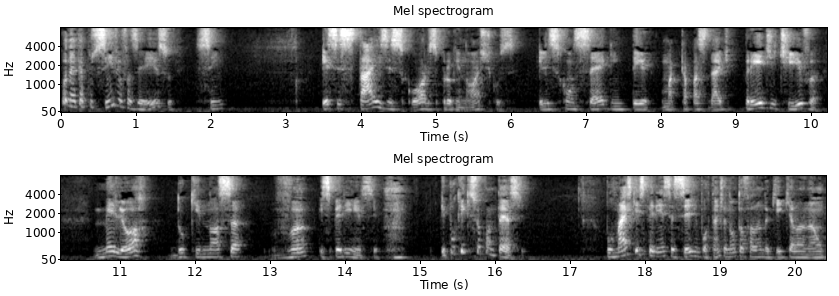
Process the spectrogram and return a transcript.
Pô, é possível fazer isso? Sim. Esses tais scores prognósticos, eles conseguem ter uma capacidade preditiva melhor do que nossa van experiência. E por que, que isso acontece? Por mais que a experiência seja importante, eu não estou falando aqui que ela não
